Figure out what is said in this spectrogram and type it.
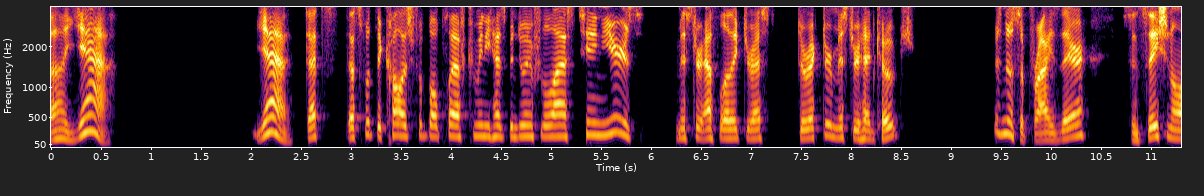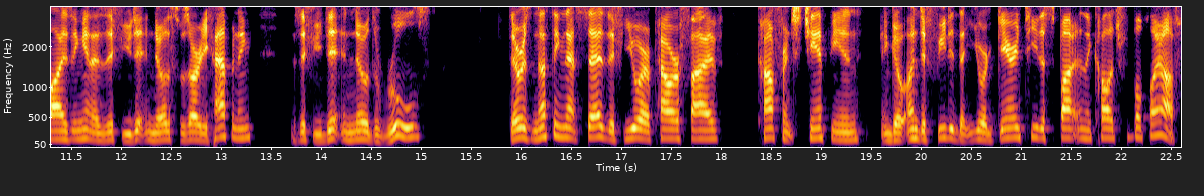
Uh yeah. Yeah, that's that's what the college football playoff committee has been doing for the last 10 years, Mr. Athletic Director, Mr. Head Coach. There's no surprise there sensationalizing it as if you didn't know this was already happening, as if you didn't know the rules. There is nothing that says if you are a Power Five conference champion and go undefeated that you are guaranteed a spot in the college football playoff.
